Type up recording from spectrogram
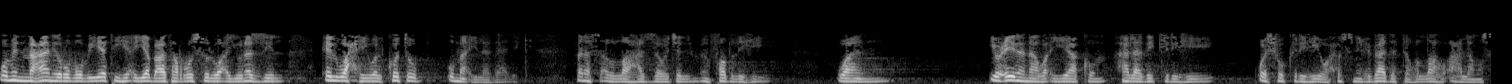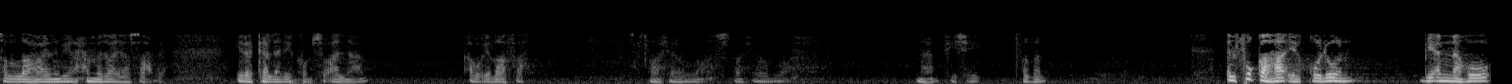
ومن معاني ربوبيته أن يبعث الرسل وأن ينزل الوحي والكتب وما إلى ذلك. فنسأل الله عز وجل من فضله وأن يعيننا وإياكم على ذكره وشكره وحسن عبادته. والله أعلم. صلى الله على نبينا محمد وعلى صحبه إذا كان لديكم سؤال نعم أو إضافة. أستغفر الله أستغفر الله. نعم في شيء. تفضل. الفقهاء يقولون بأنه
